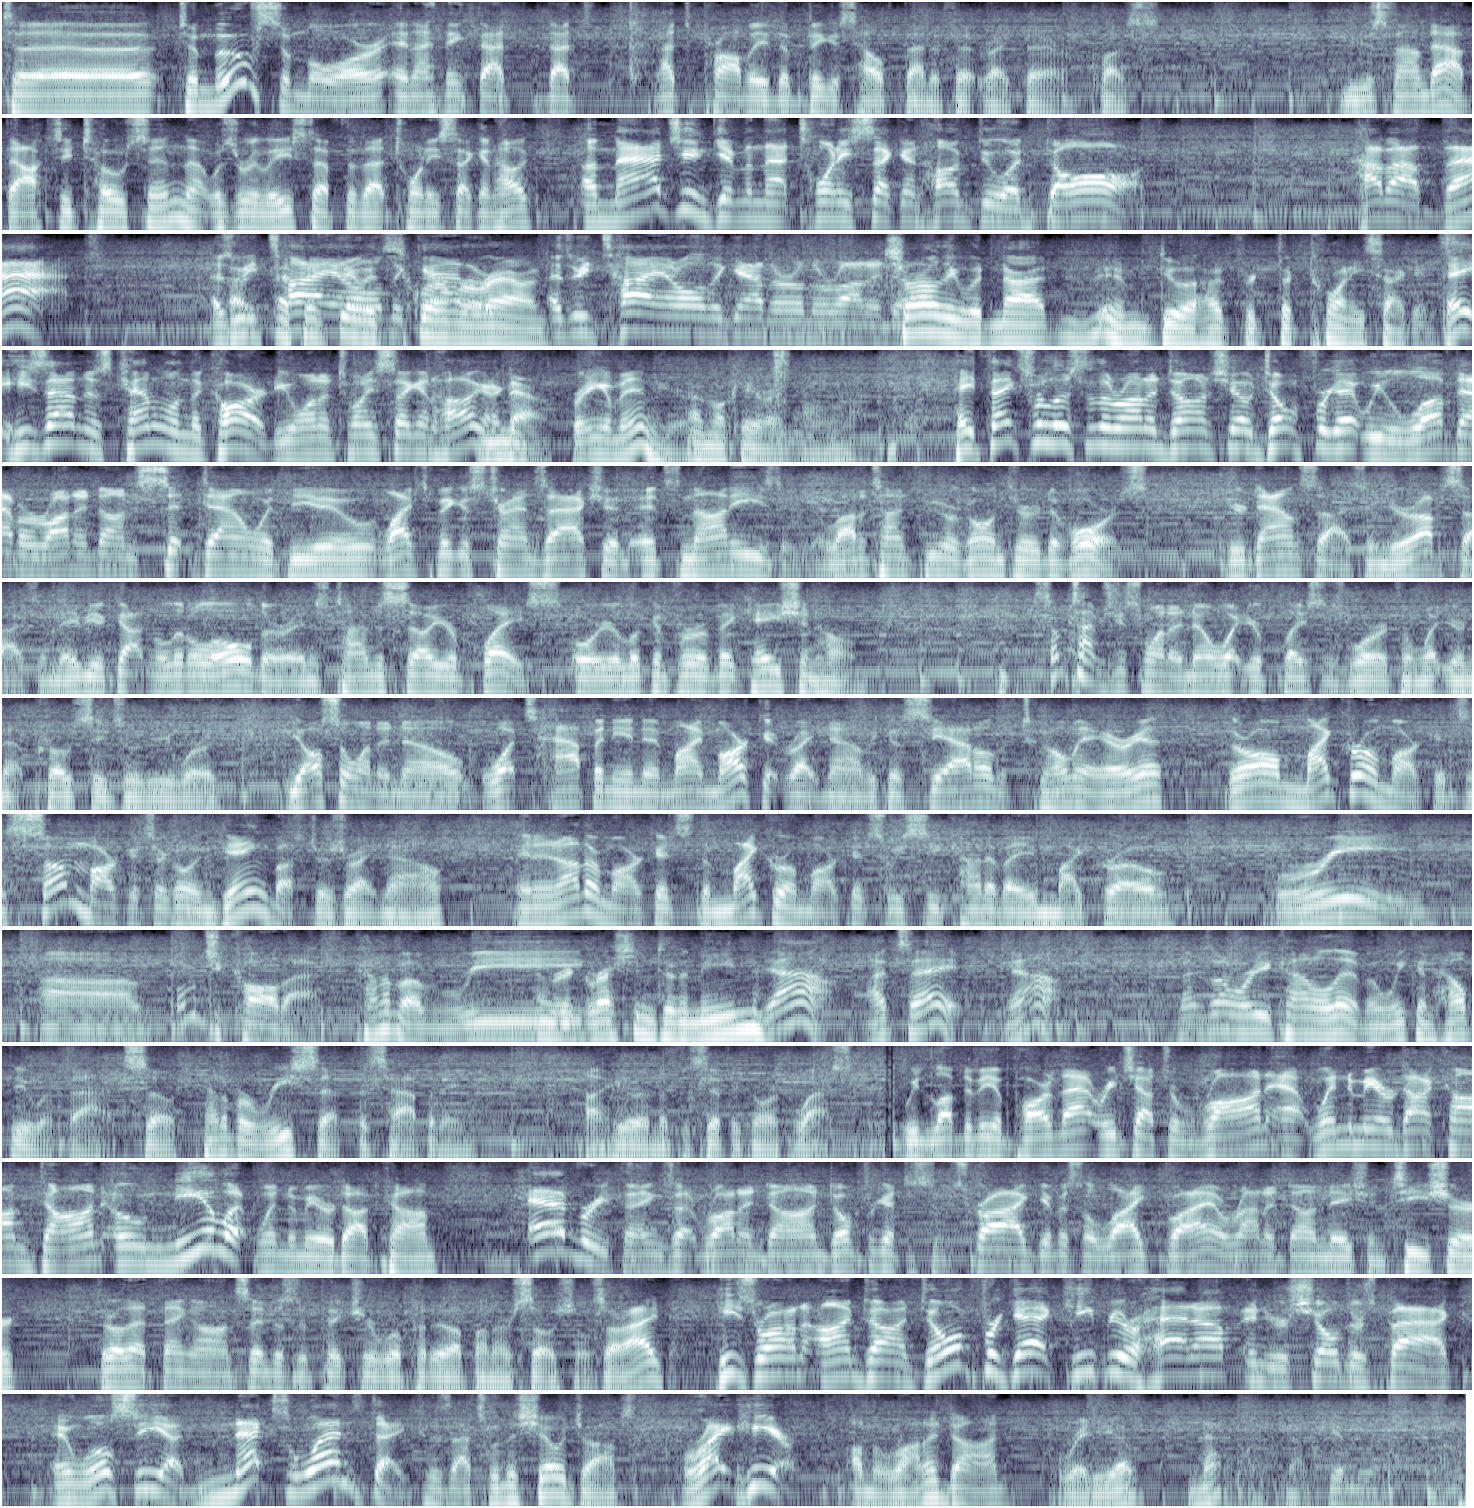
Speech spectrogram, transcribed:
to to move some more, and I think that that's that's probably the biggest health benefit right there. Plus, you just found out the oxytocin that was released after that 20 second hug. Imagine giving that 20 second hug to a dog. How about that? As we I- I tie think it they all would squirm together, around. as we tie it all together on the run and Charlie would not um, do a hug for 20 seconds. Hey, he's out in his kennel in the car. Do you want a 20 second hug? I No. Bring him in here. I'm okay right now. Hey, thanks for listening to the Ron and Don Show. Don't forget, we love to have a Ron and Don sit down with you. Life's biggest transaction. It's not easy. A lot of times people are going through a divorce. You're downsizing, you're upsizing. Maybe you've gotten a little older and it's time to sell your place, or you're looking for a vacation home. Sometimes you just want to know what your place is worth and what your net proceeds would be worth. You also want to know what's happening in my market right now because Seattle, the Tacoma area, they're all micro markets. And some markets are going gangbusters right now. And in other markets, the micro markets, we see kind of a micro re. Uh, what would you call that? Kind of a re. A regression to the mean? Yeah, I'd say. Yeah. Depends on where you kind of live, and we can help you with that. So, kind of a reset that's happening uh, here in the Pacific Northwest. We'd love to be a part of that. Reach out to Ron at Windermere.com, Don O'Neill at Windermere.com. Everything's at Ron and Don. Don't forget to subscribe, give us a like, buy a Ron and Don Nation t shirt. Throw that thing on, send us a picture. We'll put it up on our socials. All right? He's Ron. I'm Don. Don't forget, keep your head up and your shoulders back. And we'll see you next Wednesday because that's when the show drops right here on the Ron and Don Radio Network. Now, give me a.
